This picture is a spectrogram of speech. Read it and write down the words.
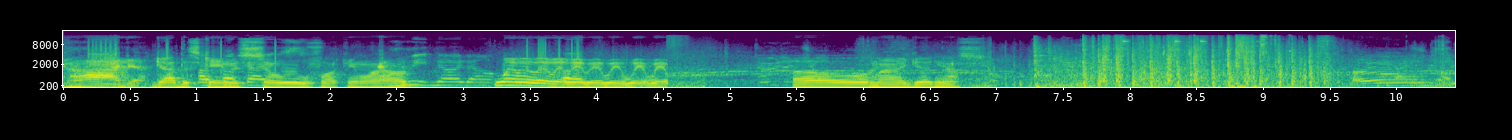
God. God, this oh, game is so fucking loud. Wait, no, I don't. wait, wait, wait, wait, wait, wait, wait, wait. Oh my goodness. Oh shit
